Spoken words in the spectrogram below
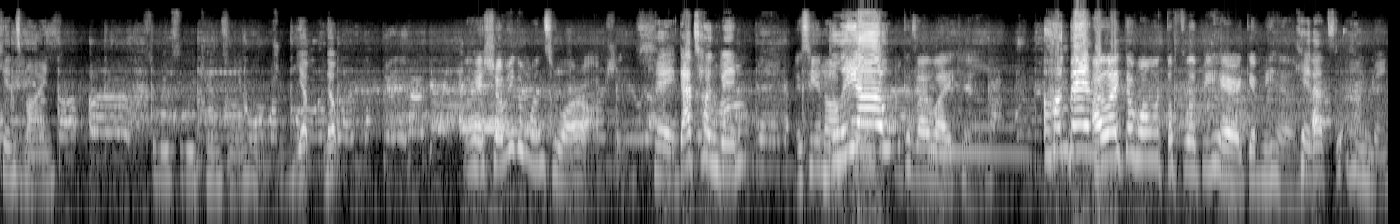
Ken's mine. So basically, Ken's the only option. Yep. Nope. Okay, show me the ones who are options. Okay, that's Hungbin. Is he an option? Leo! Because I like him. Hungbin. I like the one with the flippy hair. Give me him. Okay, that's Hungbin.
